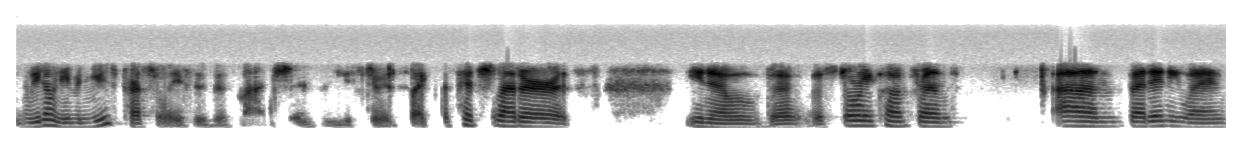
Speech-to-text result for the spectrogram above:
we don't even use press releases as much as we used to. It's like the pitch letter, it's you know, the the story conference. Um, but anyway,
